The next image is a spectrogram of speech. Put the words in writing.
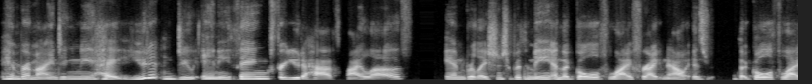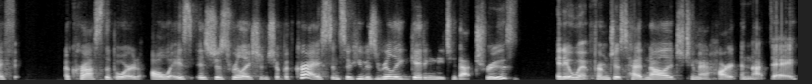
him reminding me, hey, you didn't do anything for you to have my love and relationship with me. And the goal of life right now is the goal of life across the board always is just relationship with Christ. And so he was really getting me to that truth. And it went from just head knowledge to my heart in that day.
